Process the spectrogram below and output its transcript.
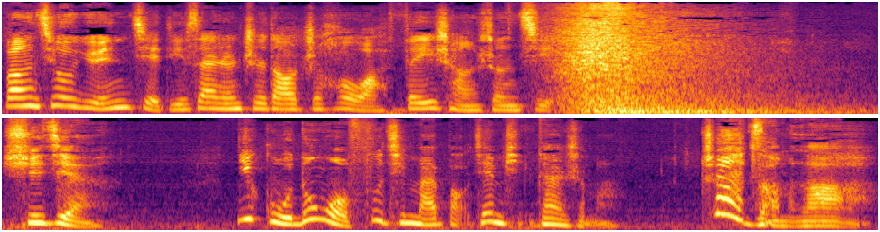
汪秋云姐弟三人知道之后啊，非常生气。徐姐，你鼓动我父亲买保健品干什么？这怎么了？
